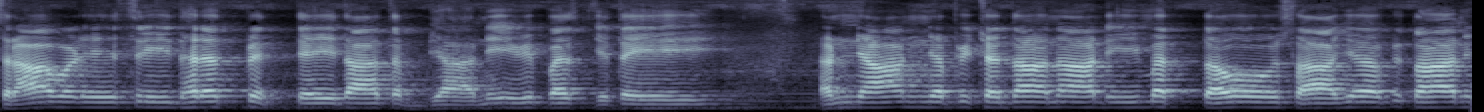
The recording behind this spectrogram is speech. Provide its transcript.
श्रावणे श्रीधरत प्रत्यय दातव्यानि विपश्यते। अन्यान्यपि च दानानि मत्तौसाय कृतानि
